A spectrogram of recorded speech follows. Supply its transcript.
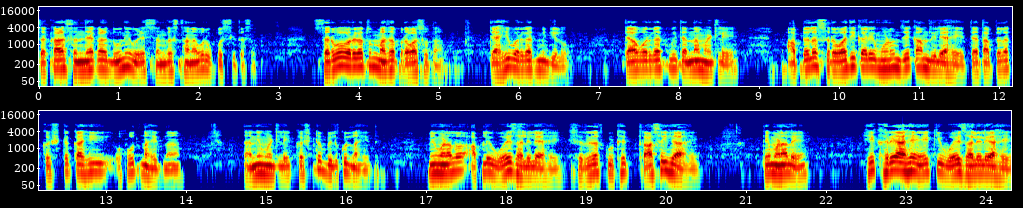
सकाळ संध्याकाळ दोन्ही वेळेस संघस्थानावर उपस्थित असत. सर्व वर्गातून माझा प्रवास होता. त्याही वर्गात मी गेलो. त्या वर्गात मी त्यांना म्हटले आपल्याला सर्वाधिकारी म्हणून जे काम दिले आहे त्यात आपल्याला कष्ट काही होत नाहीत ना. त्यांनी म्हटले कष्ट बिलकुल नाहीत. मी म्हणालो आपले वय झालेले आहे शरीरात कुठे त्रासही आहे. ते म्हणाले हे खरे आहे की वय झालेले आहे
